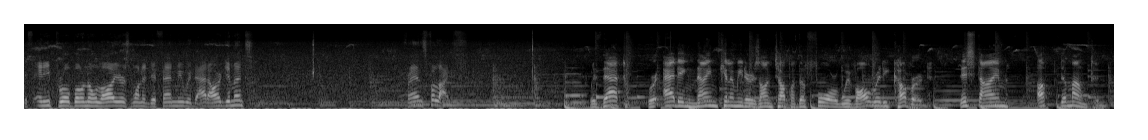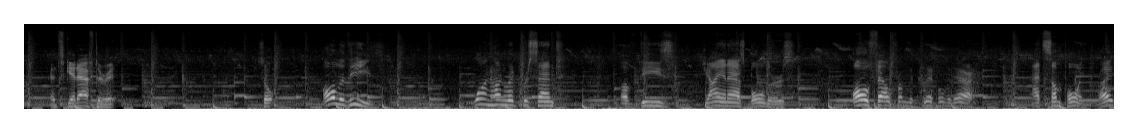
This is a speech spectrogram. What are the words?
If any pro bono lawyers want to defend me with that argument, friends for life. With that, we're adding 9 kilometers on top of the 4 we've already covered. This time, up the mountain. Let's get after it. So all of these, 100% of these giant ass boulders all fell from the cliff over there at some point, right?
